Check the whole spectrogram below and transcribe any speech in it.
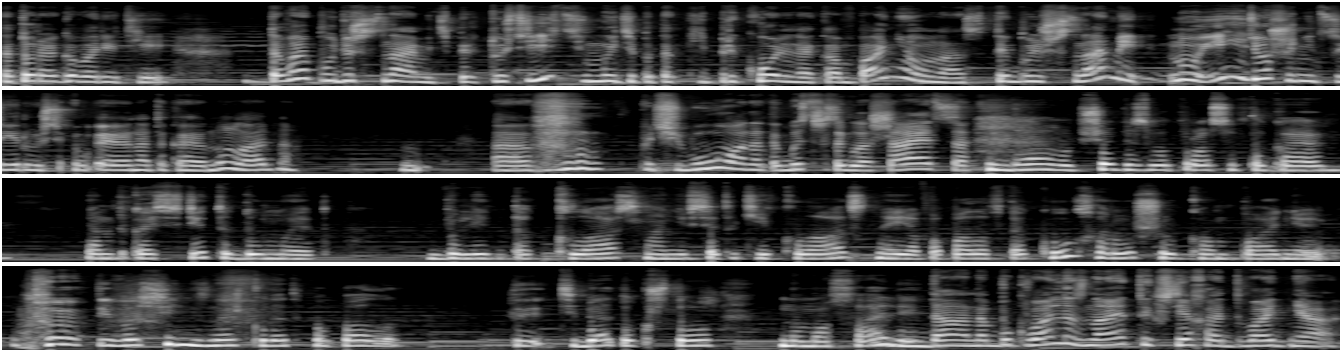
которая говорит ей, давай будешь с нами теперь тусить, мы типа такие прикольная компания у нас, ты будешь с нами, ну и идешь инициируешься. И она такая, ну ладно. А, почему она так быстро соглашается? Да, вообще без вопросов такая. Она такая сидит и думает, блин, так классно, они все такие классные, я попала в такую хорошую компанию. Ты вообще не знаешь, куда ты попала. Ты, тебя только что намахали. Да, она буквально знает их всех от два дня,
